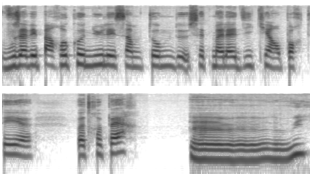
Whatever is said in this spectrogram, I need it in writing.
Vous n'avez pas reconnu les symptômes de cette maladie qui a emporté euh, votre père? Euh, oui.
